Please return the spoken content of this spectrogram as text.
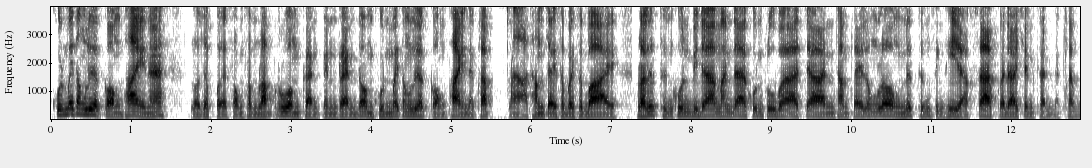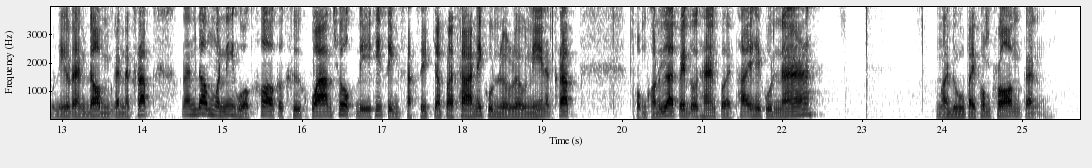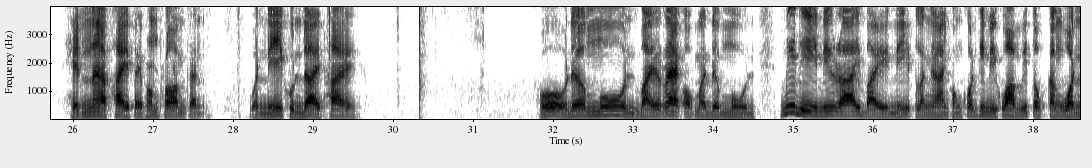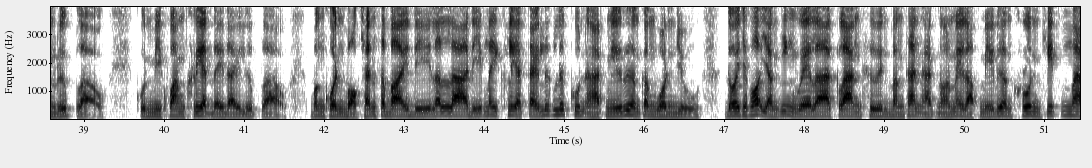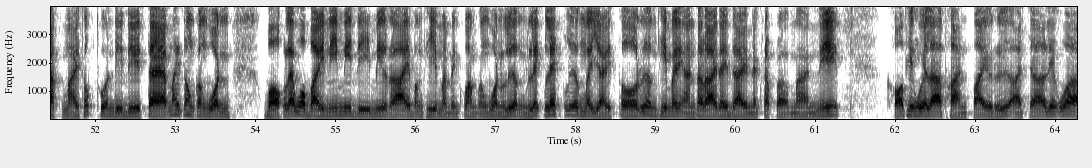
คุณไม่ต้องเลือกกองไพ่นะ เราจะเปิด 2สำรับร่วมกันเป็นแรนดอมคุณไม่ต้องเลือกกองไพ่นะครับทำใจสบายๆระลึกถึงคุณบิดามารดาคุณครูบาอาจารย์ทำใจโล่งๆ นึกถึงสิ่งที่อยากทราบก็ได้เช่นกันนะครับ วันนี้แรนดอมกันนะครับแรนดอมวันนี้หัวข้อก็คือความโชคดีที่สิ่งศักดิ์สิทธิ์จะประทานให้คุณเร็วๆนี้นะครับ ผมขออนุญาตเป็นตัวแทนเปิดไพ่ให้คุณนะ มาดูไปพร้อม ๆกัน เห็นหน้าไพ่ไปพร้อม ๆกัน วันนี้คุณได้ไพ่ โอ้เดิมมูนใบแรกออกมาเดิมมูนมีดีมีร้ายใบนี้พลังงานของคนที่มีความวิตกกังวลหรือเปล่า คุณมีความเครียดใด ๆ หรือเปล่า บางคนบอกฉันสบายดีลันลาดีไม่เครียดแต่ลึกๆ คุณอาจมีเรื่องกังวลอยู่ โดยเฉพาะอย่างยิ่งเวลากลางคืน บางท่านอาจนอนไม่หลับมีเรื่องครุ่นคิดมากมายทบทวนดีๆ แต่ไม่ต้องกังวล บอกแล้วว่าใบนี้มีดีมีร้าย บางทีมันเป็นความกังวลเรื่องเล็ก ๆ เรื่องไม่ใหญ่โตเรื่องที่ไม่ได้อันตรายใด ๆ นะครับ ประมาณนี้ ขอเพียงเวลาผ่านไปหรืออาจจะเรียกว่า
